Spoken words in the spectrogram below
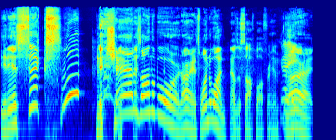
It is six. Whoop! Chad is on the board. All right, it's one to one. That was a softball for him. Hey. All right.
